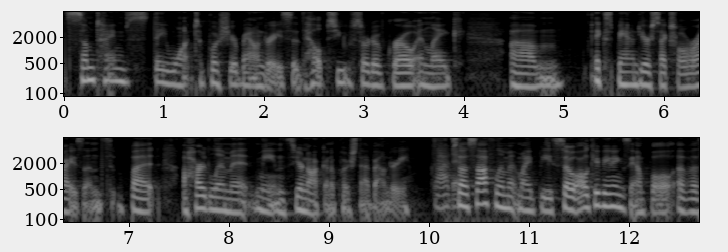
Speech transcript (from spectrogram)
sometimes they want to push your boundaries. It helps you sort of grow and like um, expand your sexual horizons. But a hard limit means you're not going to push that boundary Got so a soft limit might be so i'll give you an example of a.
